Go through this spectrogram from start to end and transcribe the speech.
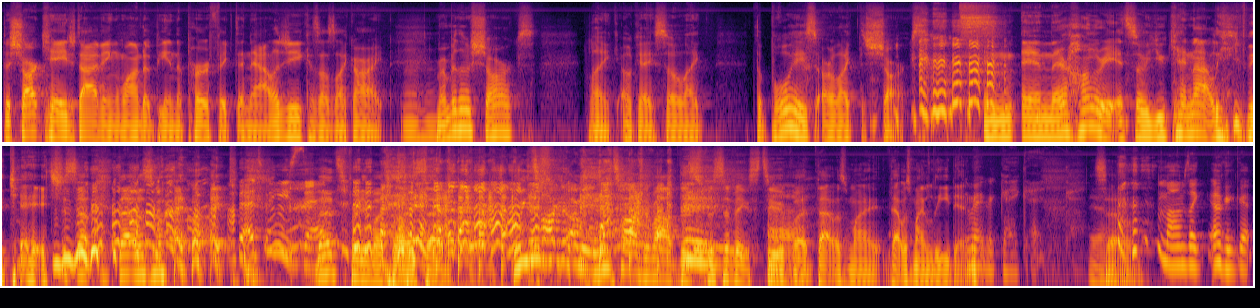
the shark cage diving wound up being the perfect analogy because I was like, all right, mm-hmm. remember those sharks? Like, okay, so like the boys are like the sharks and, and they're hungry. And so you cannot leave the cage. So that was my like, That's what you said. that's pretty much what I said. We talked, I mean, we talked about the specifics too, but that was my, that was my lead in. Right, right, good, good. good. So. Mom's like, okay, good.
